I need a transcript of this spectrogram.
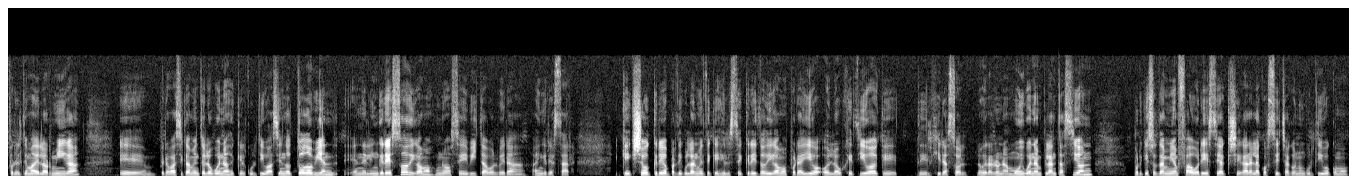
por el tema de la hormiga, eh, pero básicamente lo bueno es que el cultivo, haciendo todo bien en el ingreso, digamos, uno se evita volver a, ingresar. Que yo creo particularmente que es el secreto, digamos, por ahí, o, el objetivo que, del girasol, lograr una muy buena implantación, porque eso también favorece a llegar a la cosecha con un cultivo como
